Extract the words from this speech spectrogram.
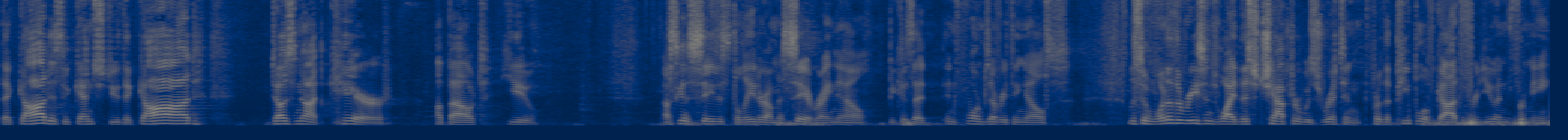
that God is against you, that God does not care about you. I was going to say this to later, I'm going to say it right now because that informs everything else. Listen, one of the reasons why this chapter was written for the people of God, for you and for me,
